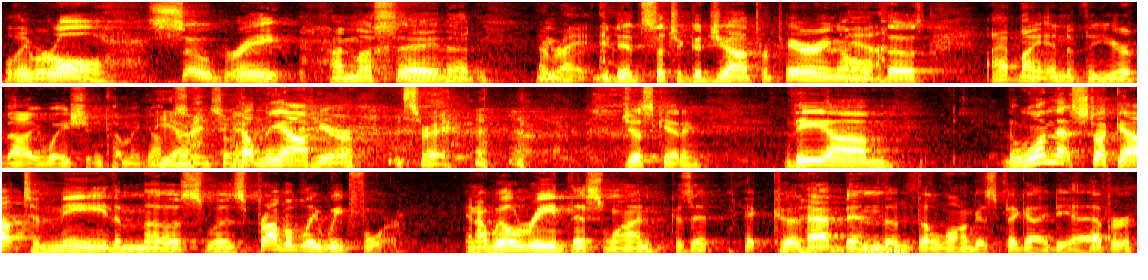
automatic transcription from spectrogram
Well, they were all so great. I must say that you, right. you did such a good job preparing all yeah. of those. I have my end of the year evaluation coming up yeah. soon, so help me out here. That's right. Just kidding. The, um, the one that stuck out to me the most was probably week four. And I will read this one because it, it could have been the, mm-hmm. the longest big idea ever.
